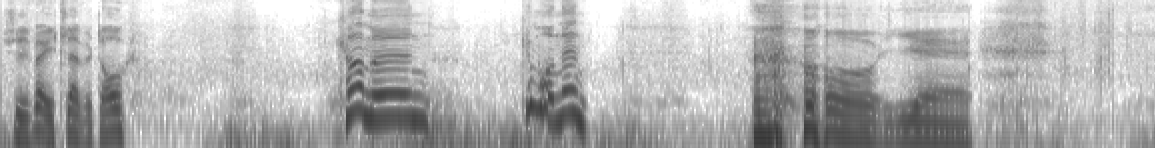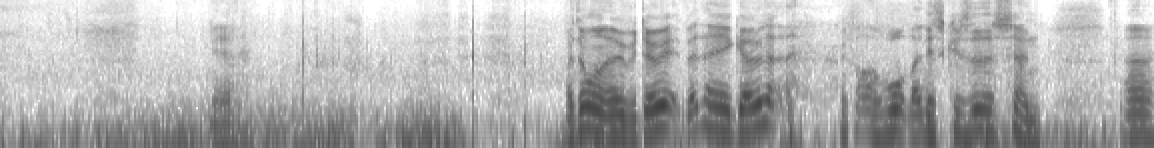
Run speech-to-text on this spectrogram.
she's a very clever dog. Come on! Come on then! Oh, yeah. Yeah. I don't want to overdo it, but there you go. Look, I've got to walk like this because of the sun. Uh,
